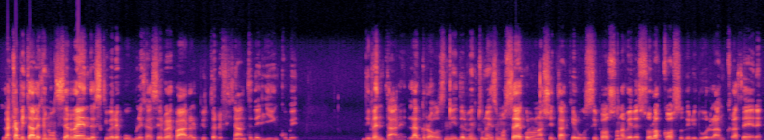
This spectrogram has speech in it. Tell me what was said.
La capitale che non si arrende, scrive Repubblica, si prepara al più terrificante degli incubi diventare la Grozny del XXI secolo, una città che i russi possono avere solo a costo di ridurla a un cratere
